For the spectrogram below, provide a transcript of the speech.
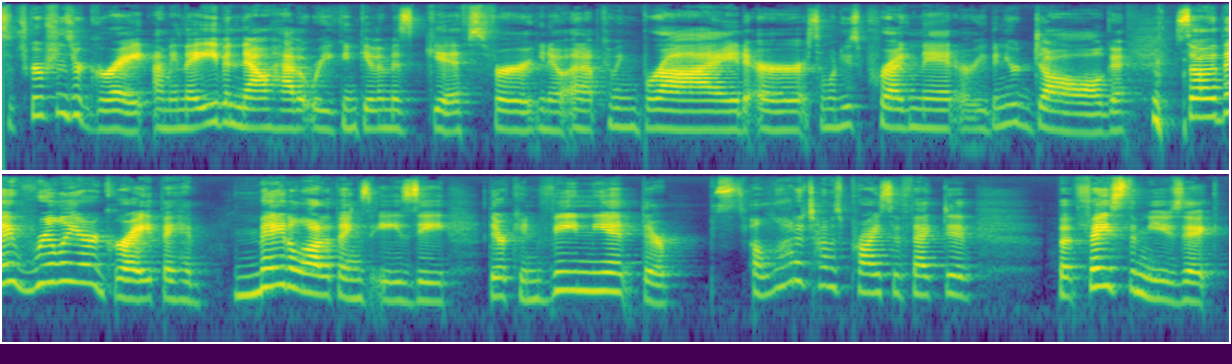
Subscriptions are great. I mean, they even now have it where you can give them as gifts for, you know, an upcoming bride or someone who's pregnant or even your dog. so they really are great. They have made a lot of things easy. They're convenient. They're a lot of times price effective. But face the music.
